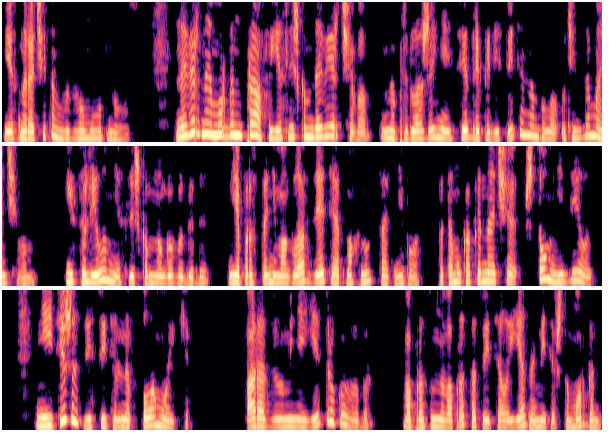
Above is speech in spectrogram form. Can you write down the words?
Я с нарочитым вызовом улыбнулась. Наверное, Морган прав, и я слишком доверчива, но предложение Седрика действительно было очень заманчивым и сулило мне слишком много выгоды. Я просто не могла взять и отмахнуться от него, потому как иначе что мне делать? Не идти же действительно в поломойке. А разве у меня есть другой выбор? Вопросом на вопрос ответила я, заметив, что Морган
